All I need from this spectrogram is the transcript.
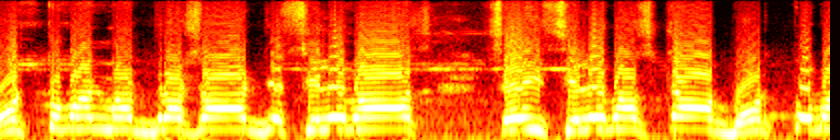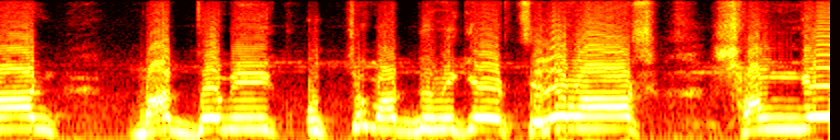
বর্তমান মাদ্রাসার যে সিলেবাস, সেই সিলেবাসটা বর্তমান মাধ্যমিক, উচ্চ মাধ্যমিকের সিলেবাস সঙ্গে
